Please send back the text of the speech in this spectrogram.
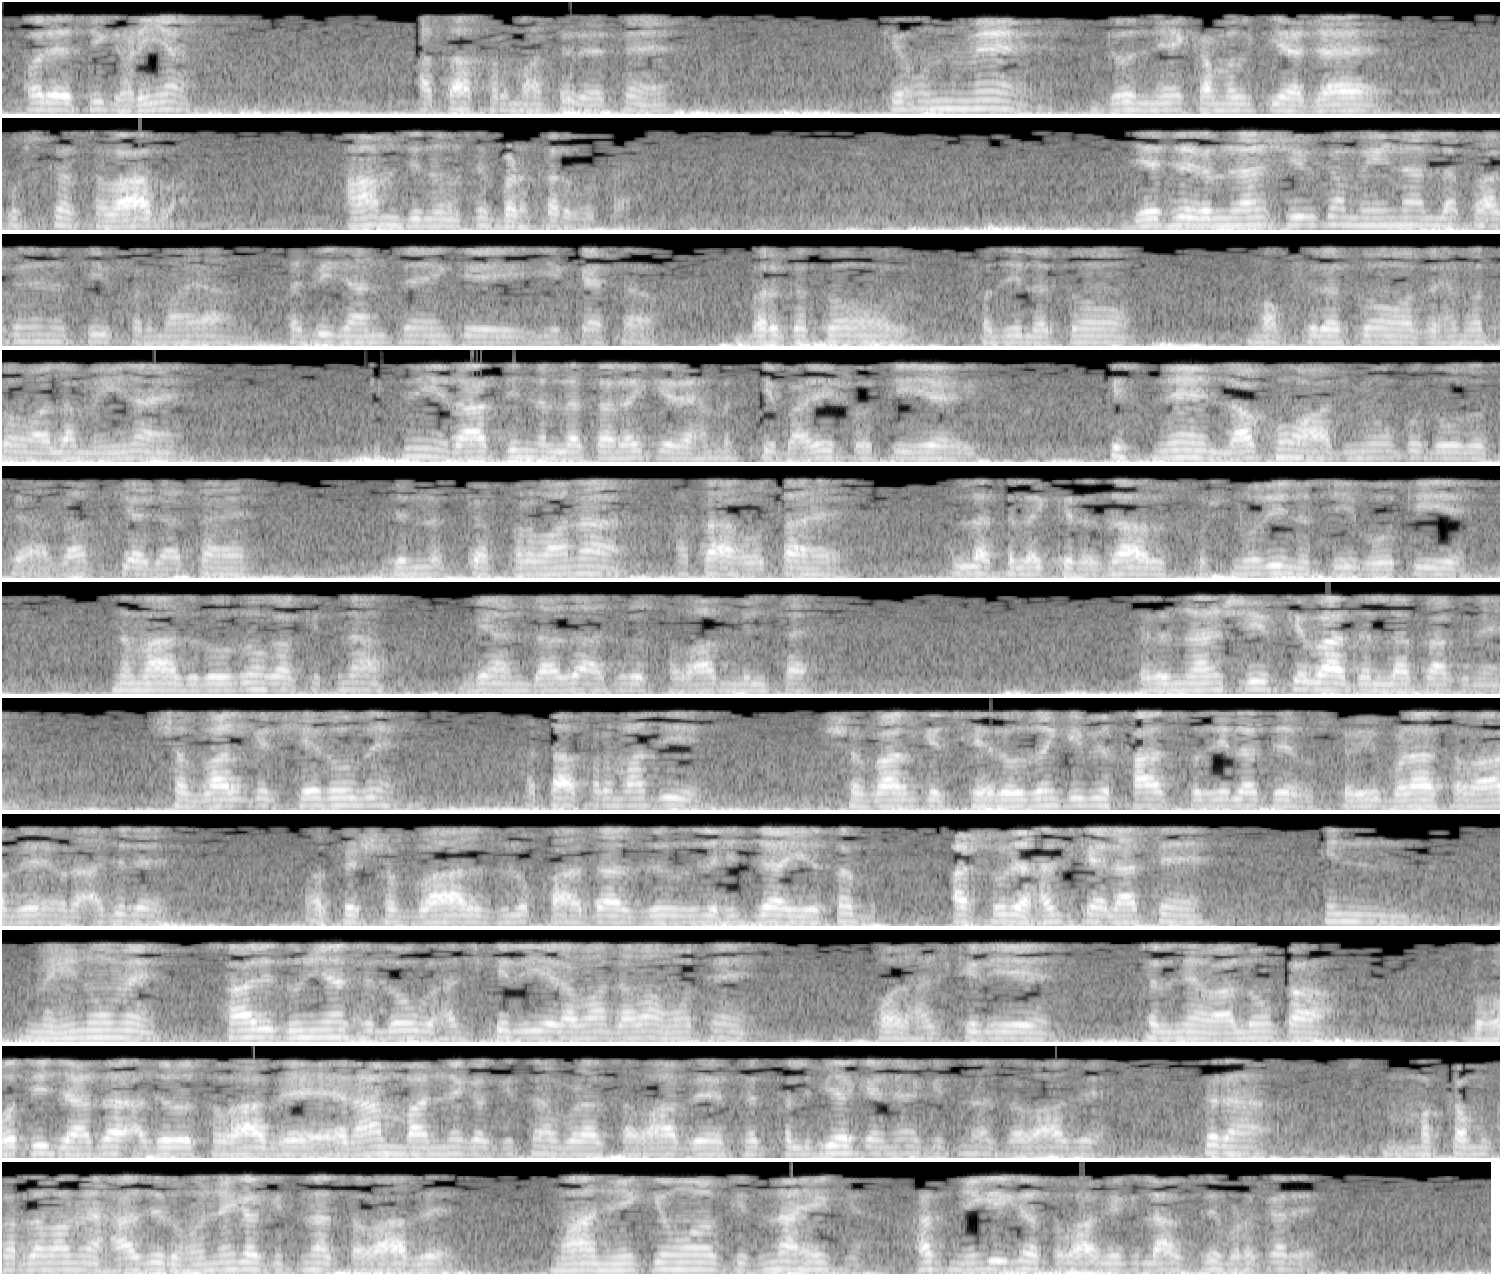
اور ایسی گھڑیاں عطا فرماتے رہتے ہیں کہ ان میں جو نیک عمل کیا جائے، اس کا ثواب عام دنوں سے بڑھ کر ہوتا ہے۔ جیسے رمضان شریف کا مہینہ اللہ پاک نے نصیب فرمایا، سبھی جانتے ہیں کہ یہ کیسا برکتوں اور فضیلتوں، مغفرتوں اور رحمتوں والا مہینہ ہے۔ کتنی رات دن اللہ تعالیٰ کی رحمت کی بارش ہوتی ہے کس نے لاکھوں آدمیوں کو دو سے آزاد کیا جاتا ہے؟ جنت کا پروانہ عطا ہوتا ہے۔ اللہ تعالیٰ کی رضا اور خوشنوری نصیب ہوتی ہے۔ نماز روزوں کا کتنا بے اندازہ عجر و ثواب ملتا ہے۔ رمضان شریف کے بعد اللہ پاک نے شوال کے چھ روزے عطا فرما دیے۔ شوال کے چھ روزوں کی بھی خاص فضیلت ہے، اس کا بھی بڑا ثواب ہے اور اجر ہے۔ اور پھر شوال ذوالقادہ ذوالحجہ، یہ سب اشور حج کہلاتے ہیں۔ ان مہینوں میں ساری دنیا سے لوگ حج کے لیے رواں دواں ہوتے ہیں اور حج کے لیے چلنے والوں کا بہت ہی زیادہ اجر و ثواب ہے۔ احرام باندھنے کا کتنا بڑا ثواب ہے۔ پھر تلبیہ کہنے کا کتنا ثواب ہے۔ پھر مکہ مکرمہ میں حاضر ہونے کا کتنا ثواب ہے۔ وہاں نیکیوں اور کتنا ایک ہر نیکی کا ثواب ایک لاکھ سے بڑھ کر ہے۔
